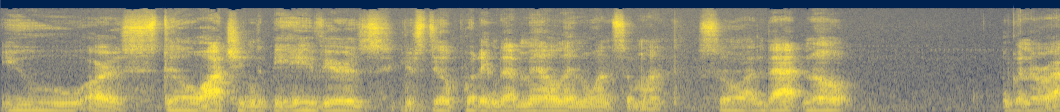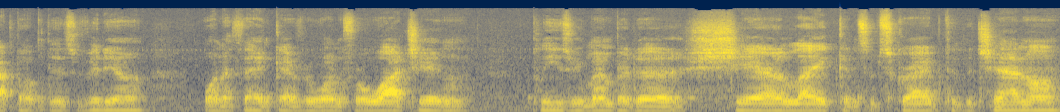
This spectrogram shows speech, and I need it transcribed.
You are still watching the behaviors. You're still putting that male in once a month. So on that note, I'm going to wrap up this video. want to thank everyone for watching. Please remember to share, like, and subscribe to the channel.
